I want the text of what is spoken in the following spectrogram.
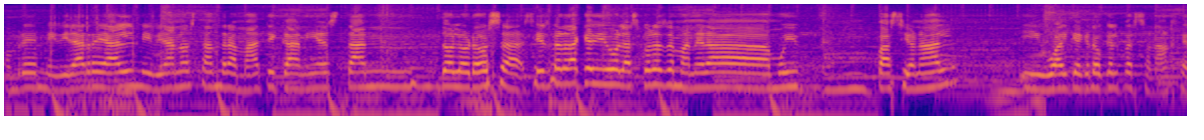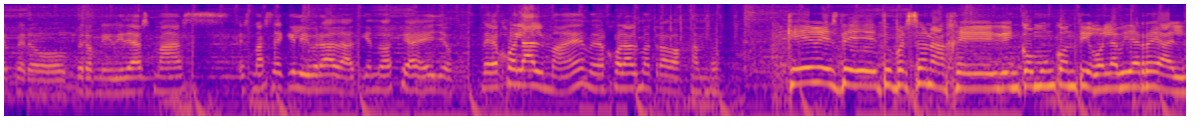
Hombre, en mi vida real, mi vida no es tan dramática ni es tan dolorosa. Sí es verdad que vivo las cosas de manera muy pasional, igual que creo que el personaje, pero, pero mi vida es más, es más equilibrada, tiendo hacia ello. Me dejo el alma, ¿eh? me dejo el alma trabajando. ¿Qué ves de tu personaje en común contigo en la vida real?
